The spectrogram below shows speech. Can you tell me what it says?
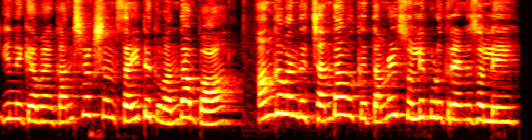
இன்னைக்கு அவன் கன்ஸ்ட்ரக்ஷன் சைட்டுக்கு வந்தான்ப்பா. அங்க வந்து சந்தாவுக்கு தமிழ் சொல்லி கொடுக்குறேன்னு சொல்லி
